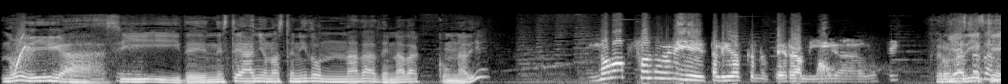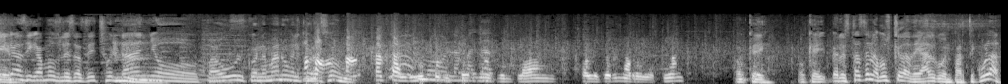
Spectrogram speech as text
No me digas, ¿y, y de, en este año no has tenido nada de nada con nadie? No, solo he salido a conocer amigas, así. Pero y a estas que... amigas, digamos, les has hecho el daño, Paul, con la mano en el No, no, corazón. no, no en plan establecer una relación. Ok, ok, pero estás en la búsqueda de algo en particular.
